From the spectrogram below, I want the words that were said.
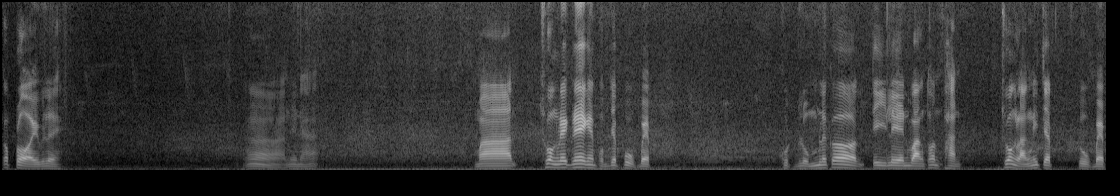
ก็ปล่อยไปเลย อ่า นี่นะฮะ มาช่วงแรกๆเนี่ยผมจะปลูกแบบขุดหลุมแล้วก็ตีเลนวางท่อนพันธุ์ ช่วงหลังนี้จะปลูกแบบ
